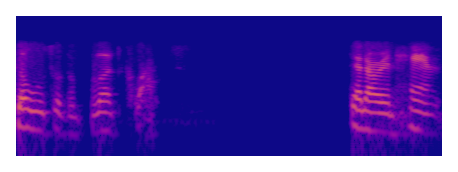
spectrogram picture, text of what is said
Those are the blood clots that are enhanced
